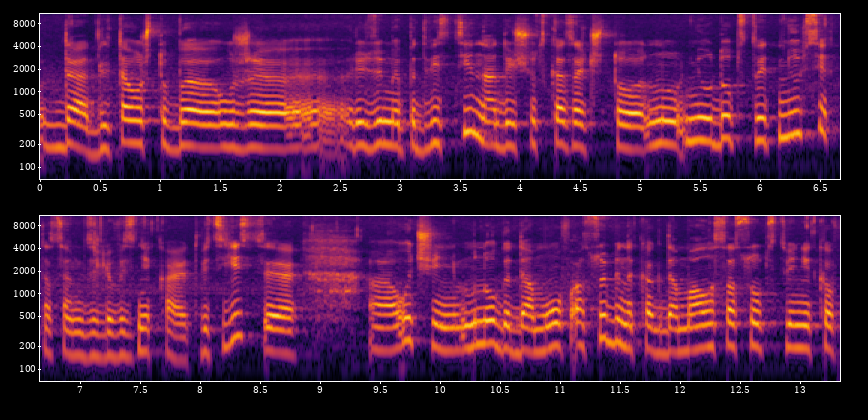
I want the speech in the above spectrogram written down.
да, для того, чтобы уже э, резюме подвести, надо еще сказать, что ну, неудобства это не у всех на самом деле возникают. Ведь есть э, очень много домов, особенно когда мало сособственников.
